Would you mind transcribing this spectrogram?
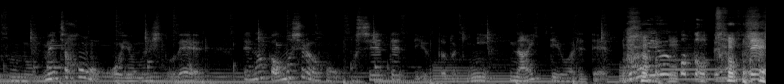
そのめっちゃ本を読む人で。でなんか面白い本教えてって言った時に「ない」って言われて「どういうこと?」ってなって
